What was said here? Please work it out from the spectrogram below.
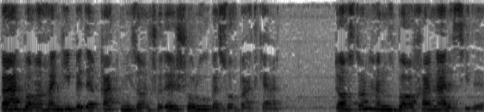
بعد با آهنگی به دقت میزان شده شروع به صحبت کرد. داستان هنوز به آخر نرسیده.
